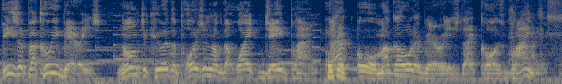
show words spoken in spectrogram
These are pakui berries, known to cure the poison of the white jade plant. Oh, that good. or macaole berries that cause blindness.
